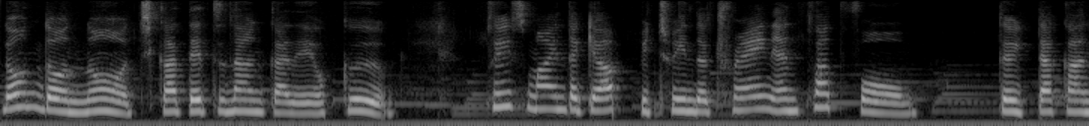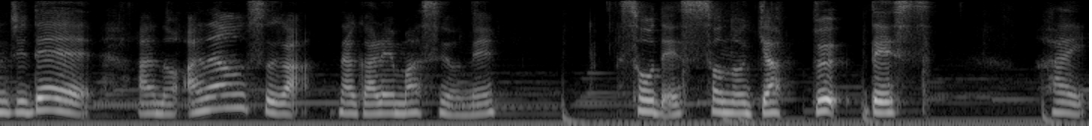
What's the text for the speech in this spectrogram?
ロンドンの地下鉄なんかでよく Please mind the gap between the train and platform といった感じであのアナウンスが流れますよね。そうです。そのギャップです。はい。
